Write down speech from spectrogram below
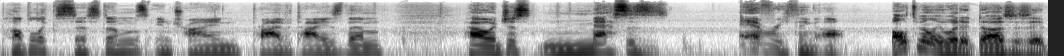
public systems and try and privatize them, how it just messes everything up. Ultimately, what it does is it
